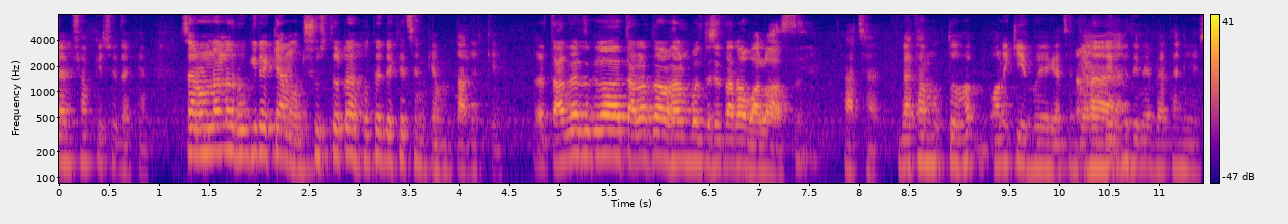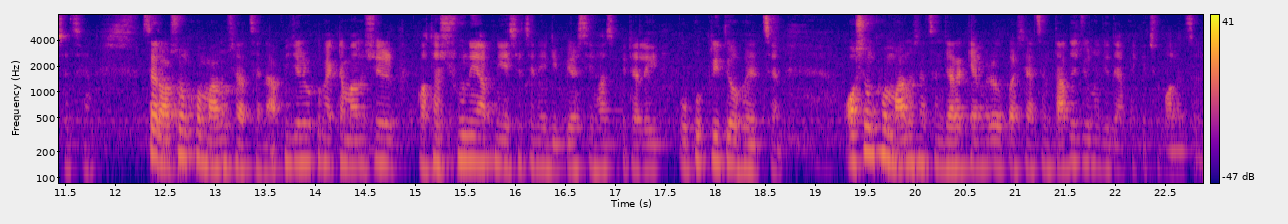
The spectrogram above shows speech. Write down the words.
টাইম সবকিছু দেখেন। স্যার অন্যান্য রুগীরা কেমন? সুস্থটা হতে দেখেছেন কেমন তাদেরকে? তাদের তারা তো এখন বলতেছে তারাও ভালো আছে। আচ্ছা ব্যথা মুক্ত অনেকেই হয়ে গেছেন যারা হ্যাঁ। দীর্ঘদিনের ব্যথা নিয়ে এসেছেন। স্যার অসংখ্য মানুষ আছেন। আপনি যেরকম একটা মানুষের কথা শুনে আপনি এসেছেন এই ডিপিআরসি হসপিটালে উপকৃত হয়েছেন। অসংখ্য মানুষ আছেন যারা ক্যামেরার পাশে আছেন তাদের জন্য যদি আপনি কিছু বলেন স্যার।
